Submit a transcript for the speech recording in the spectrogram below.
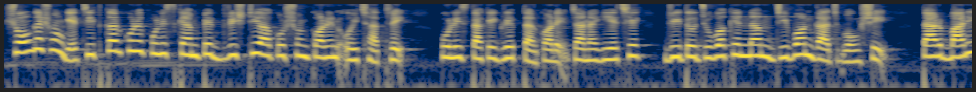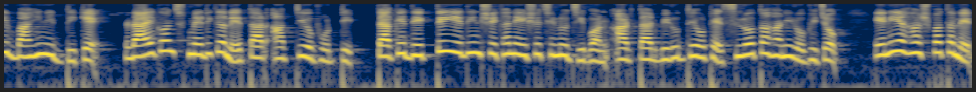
সঙ্গে সঙ্গে চিৎকার করে পুলিশ ক্যাম্পের দৃষ্টি আকর্ষণ করেন ওই ছাত্রী। পুলিশ তাকে গ্রেপ্তার করে। জানা গিয়েছে, ধৃত যুবকের নাম জীবন রাজবংশী। তার বাড়ি বাহিনীর দিকে। রায়গঞ্জ মেডিকেলে তার আত্মীয় ভর্তি। তাকে দেখতেই এদিন সেখানে এসেছিল জীবন আর তার বিরুদ্ধে ওঠে শ্লীলতাহানির অভিযোগ। এ নিয়ে হাসপাতালের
